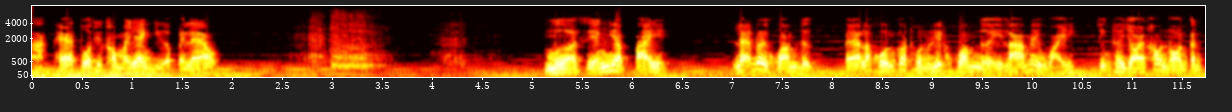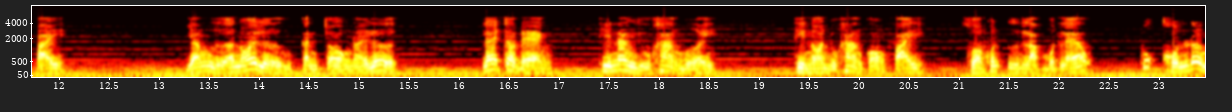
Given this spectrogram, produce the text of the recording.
อาจแพ้ตัวที่เข้ามาแย่งเหยื่อไปแล้ว เมื่อเสียงเงียบไป และด้วยความดึกแต่ละคนก็ทนฤทธิ์ความเหนื่อยล้าไม่ไหว จึงทยอยเข้านอนกันไป ยังเหลือน้อยเลิงกันจองนายเลิศ และเจ้าแดงที่นั่งอยู่ข้างเมย ที่นอนอยู่ข้างกองไฟ ส่วนคนอื่นหลับหมดแล้ว ทุกคนเริ่ม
